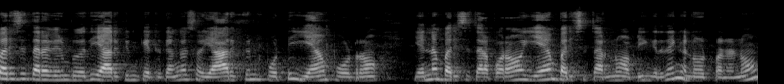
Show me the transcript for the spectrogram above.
பரிசு தர விரும்புவது யாருக்குன்னு கேட்டிருக்காங்க. ஸோ யாருக்குன்னு போட்டு ஏன் போடுறோம்? என்ன பரிசு தரப்போகிறோம் ஏன் பரிசு தரணும் அப்படிங்கிறத இங்கே நோட் பண்ணணும்.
